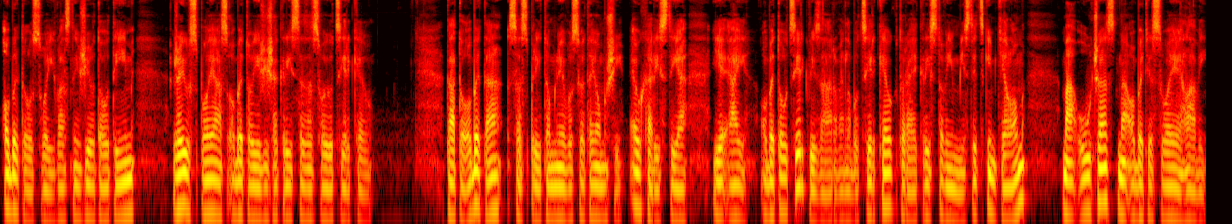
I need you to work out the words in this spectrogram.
obetou svojich vlastných životov tým, že ju spoja s obetou Ježiša Krista za svoju církev. Táto obeta sa sprítomňuje vo Svetej Omši. Eucharistia je aj obetou cirkvi zároveň, lebo církev, ktorá je Kristovým mystickým telom, má účasť na obete svojej hlavy.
